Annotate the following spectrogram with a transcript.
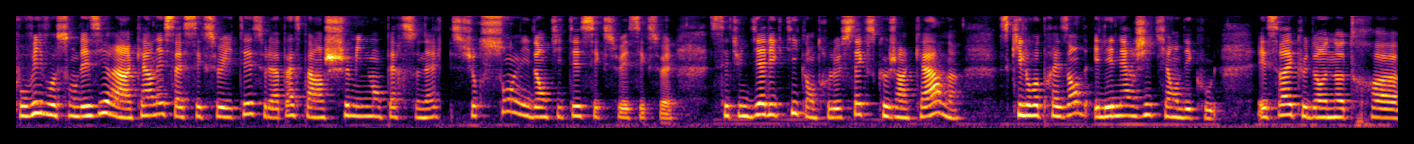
Pour vivre son désir et incarner sa sexualité, cela passe par un cheminement personnel sur son identité sexuée et sexuelle. C'est une dialectique entre le sexe que j'incarne, ce qu'il représente et l'énergie qui en découle. Et c'est vrai que dans notre euh,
